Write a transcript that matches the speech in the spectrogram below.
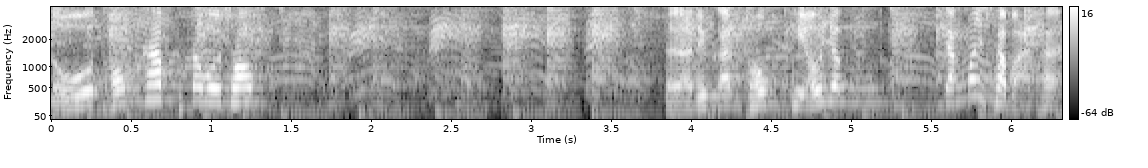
ดูธงครับท่านผู้ชม แต่เดียวกันธงเขียวยังยังไม่สะบัดฮะ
